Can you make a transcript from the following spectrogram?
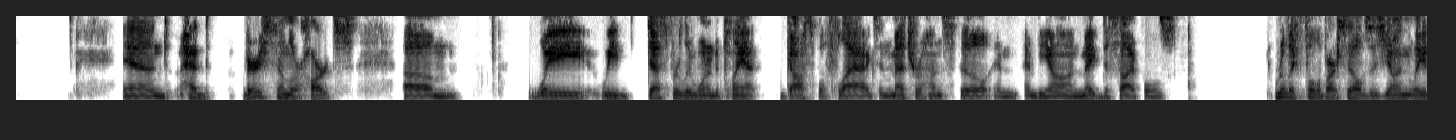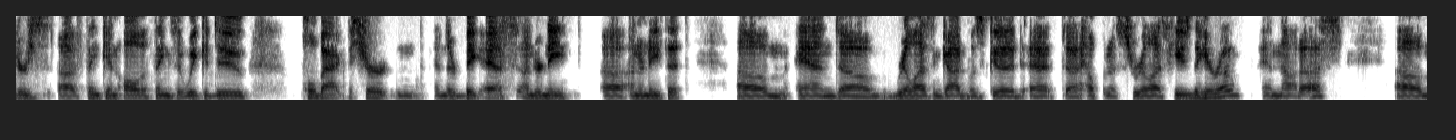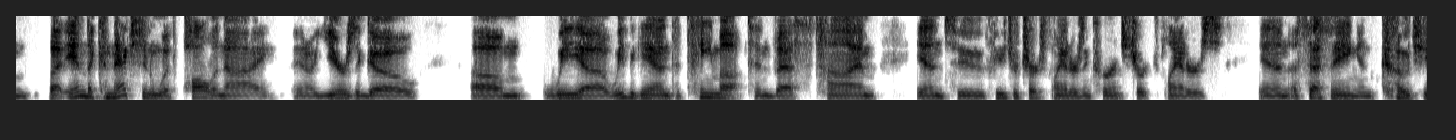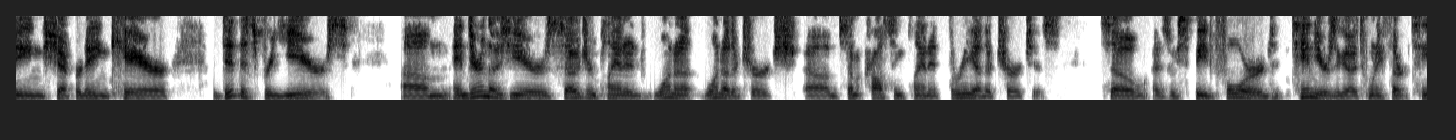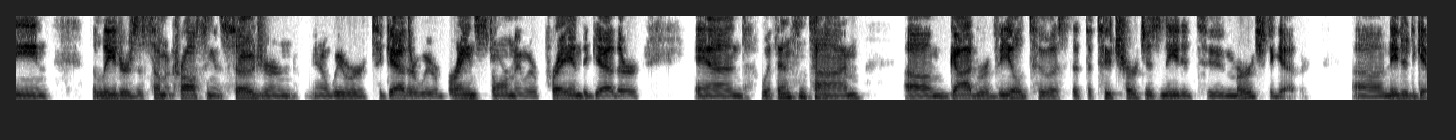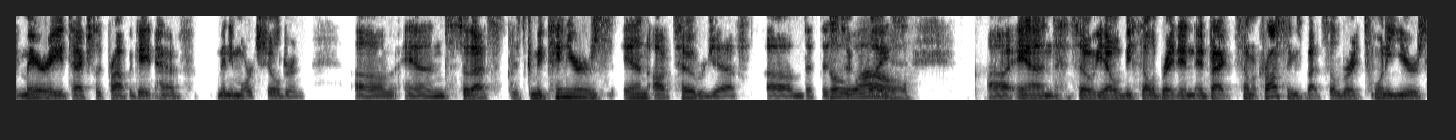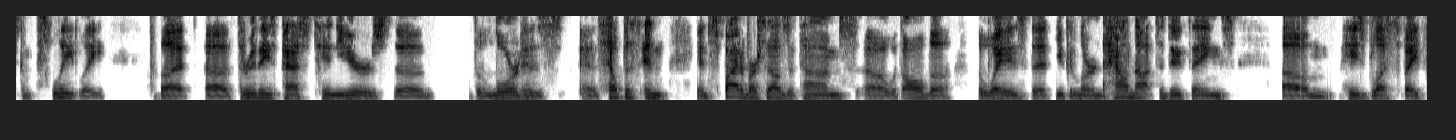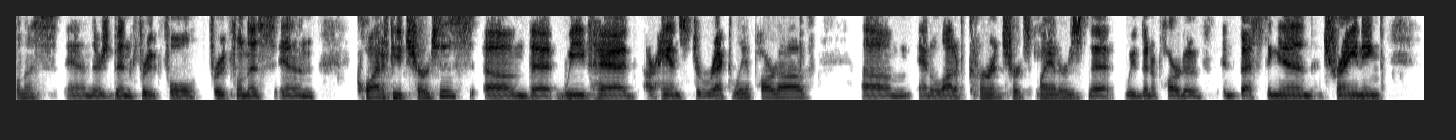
and had very similar hearts. Um, we we desperately wanted to plant gospel flags in Metro Huntsville and, and beyond, make disciples. Really full of ourselves as young leaders, uh, thinking all the things that we could do, pull back the shirt and, and their big S underneath uh, underneath it, um, and uh, realizing God was good at uh, helping us to realize He's the hero and not us. Um, but in the connection with Paul and I, you know, years ago, um, we uh, we began to team up to invest time into future church planters and current church planters in assessing and coaching, shepherding, care. did this for years. Um, and during those years, Sojourn planted one uh, one other church. Um, Summit Crossing planted three other churches. So as we speed forward, ten years ago, 2013, the leaders of Summit Crossing and Sojourn, you know, we were together, we were brainstorming, we were praying together, and within some time, um, God revealed to us that the two churches needed to merge together, uh, needed to get married to actually propagate and have many more children. Um, and so that's it's going to be 10 years in October, Jeff, um, that this oh, took wow. place. Uh, and so, yeah, we'll be celebrating. In fact, Summit Crossing is about to celebrate 20 years completely. But uh, through these past 10 years, the the Lord has has helped us in in spite of ourselves at times uh, with all the the ways that you can learn how not to do things. Um, he's blessed faithfulness, and there's been fruitful fruitfulness in quite a few churches um, that we've had our hands directly a part of, um, and a lot of current church planters that we've been a part of investing in and training.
